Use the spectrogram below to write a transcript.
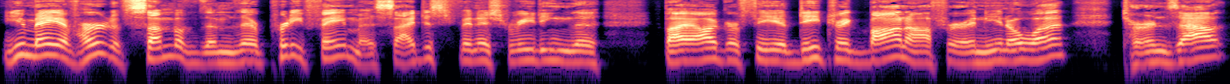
you may have heard of some of them. They're pretty famous. I just finished reading the biography of Dietrich Bonhoeffer. And you know what? Turns out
